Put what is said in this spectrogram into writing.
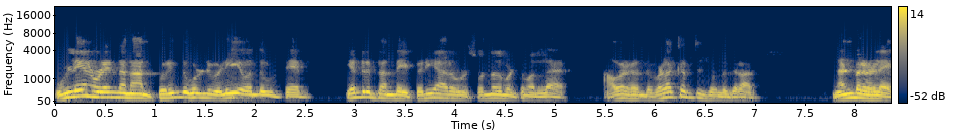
உள்ளே நுழைந்த நான் புரிந்து கொண்டு வெளியே வந்து விட்டேன் என்று தந்தை பெரியார் அவர்கள் சொன்னது மட்டுமல்ல அவர்கள் அந்த விளக்கத்தை சொல்லுகிறார். நண்பர்களே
